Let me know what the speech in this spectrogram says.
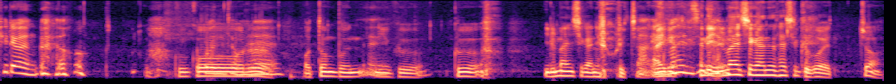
필요한가요? 그건 그거를 어떤 분이 네. 그, 그 1만 시간이라고 그랬잖아요. 아, 아니, 1만 근데 시간. 1만 시간은 사실 그거였죠.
